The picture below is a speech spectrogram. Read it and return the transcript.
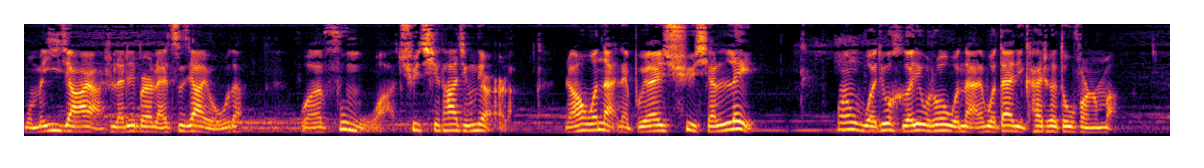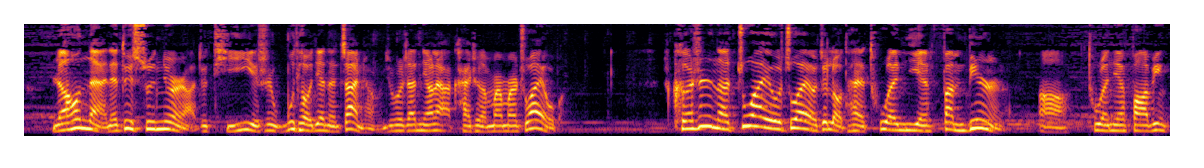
我们一家呀是来这边来自驾游的。我父母啊去其他景点了，然后我奶奶不愿意去，嫌累。完我就合计，我说我奶奶，我带你开车兜风吧。然后奶奶对孙女啊就提议是无条件的赞成，就说咱娘俩开车慢慢转悠吧。可是呢，转悠转悠，这老太太突然间犯病了啊，突然间发病。”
